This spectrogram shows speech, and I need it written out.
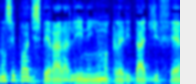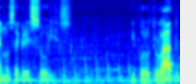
Não se pode esperar ali nenhuma claridade de fé nos agressores. E por outro lado,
